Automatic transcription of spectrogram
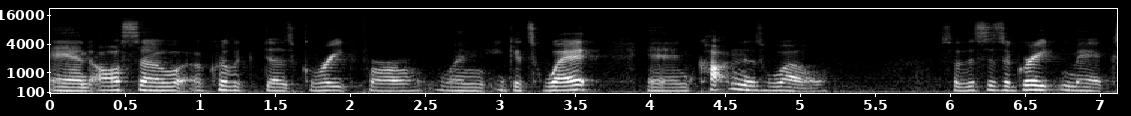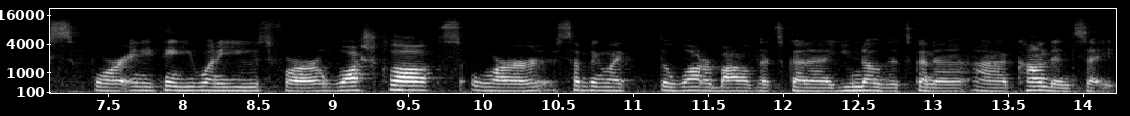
and also acrylic does great for when it gets wet and cotton as well. So this is a great mix for anything you want to use for washcloths or something like the water bottle that's gonna, you know that's gonna uh, condensate.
